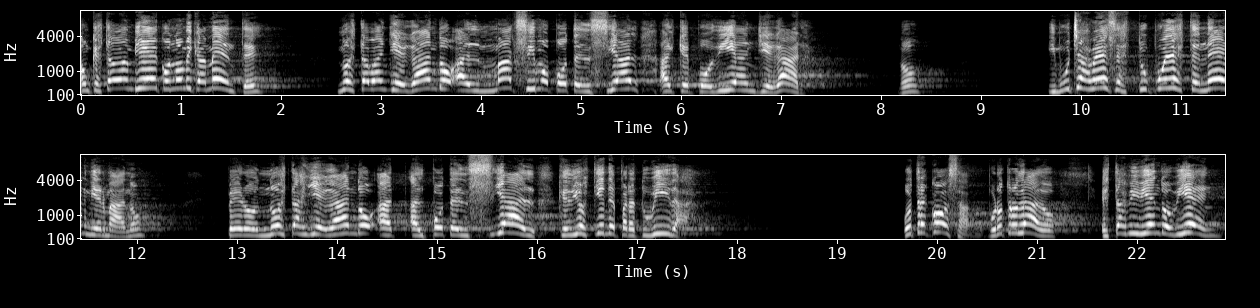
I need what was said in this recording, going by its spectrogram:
Aunque estaban bien económicamente, no estaban llegando al máximo potencial al que podían llegar, ¿no? Y muchas veces tú puedes tener, mi hermano, pero no estás llegando al potencial que Dios tiene para tu vida. Otra cosa, por otro lado, estás viviendo bien,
